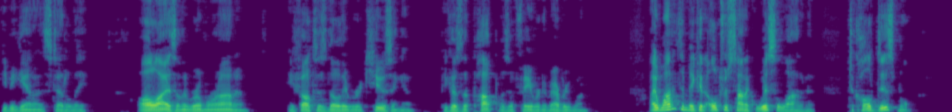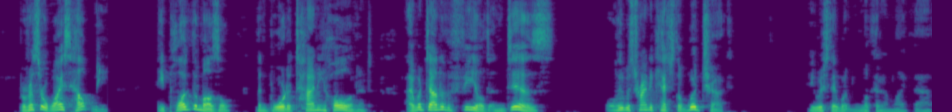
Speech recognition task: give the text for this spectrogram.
he began unsteadily. All eyes in the room were on him. He felt as though they were accusing him, because the pup was a favorite of everyone. I wanted to make an ultrasonic whistle out of it, to call Dismal. Professor Weiss helped me. He plugged the muzzle, then bored a tiny hole in it. I went down to the field, and Diz, well, he was trying to catch the woodchuck. He wished they wouldn't look at him like that.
